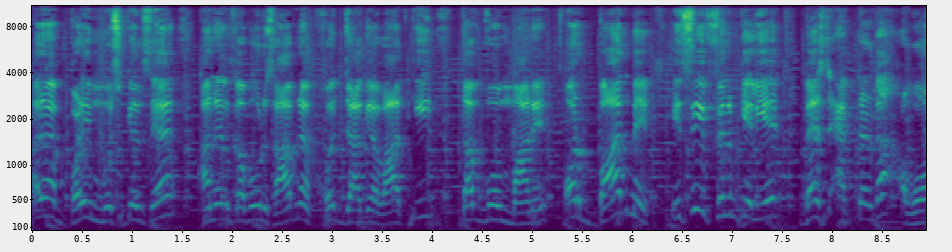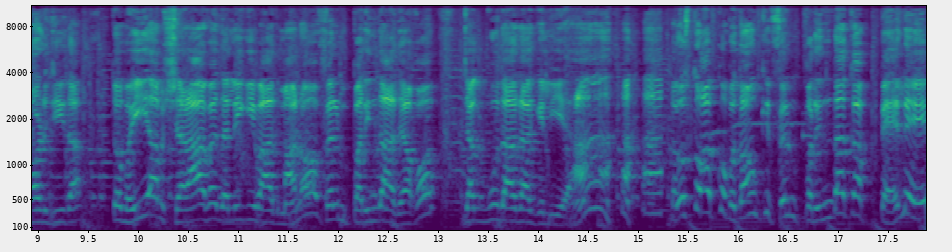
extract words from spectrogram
अरे बड़ी मुश्किल से अनिल कपूर साहब ने खुद जाके बात की, तब वो माने। और बाद में इसी फ़िल्म के लिए बेस्ट एक्टर का अवार्ड जीता। तो भैया, अब शराफत अली की बात मानो, फ़िल्म परिंदा देखो, जग्गू दादा के लिए हाँ? दोस्तों, आपको बताऊँ कि फ़िल्म परिंदा का पहले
